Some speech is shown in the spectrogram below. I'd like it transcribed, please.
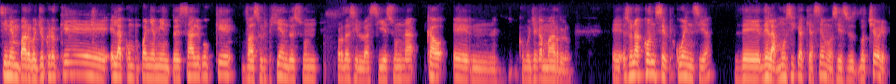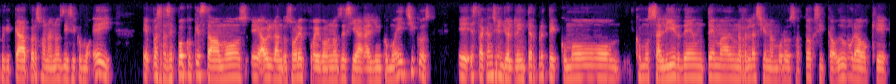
Sin embargo, yo creo que el acompañamiento es algo que va surgiendo, es un, por decirlo así, es una, eh, ¿cómo llamarlo? Eh, es una consecuencia de, de, la música que hacemos y eso es lo chévere, porque cada persona nos dice como, hey, eh, pues hace poco que estábamos eh, hablando sobre fuego, nos decía alguien como, hey chicos, esta canción yo la interpreté como, como salir de un tema de una relación amorosa tóxica o dura o que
